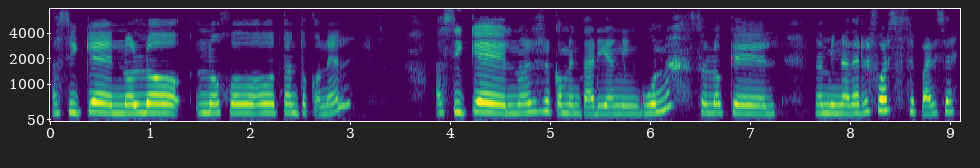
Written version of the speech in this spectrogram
Así que no lo no juego tanto con él. Así que no les recomendaría ninguna. Solo que la mina de refuerzo se parece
